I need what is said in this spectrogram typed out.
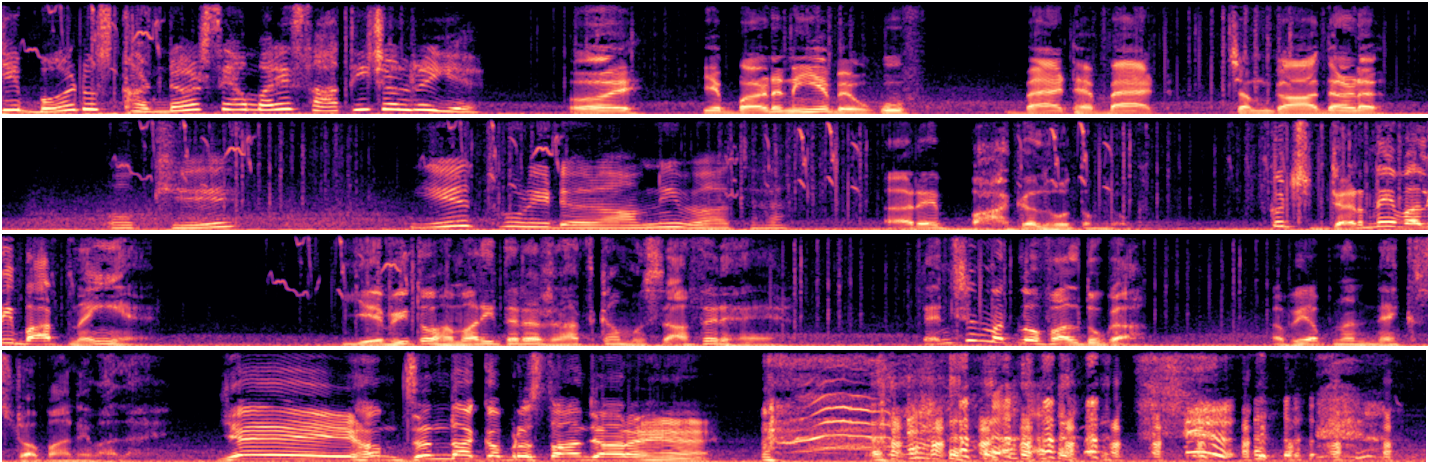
ये बर्ड उस खंडहर से हमारे साथ ही चल रही है। ओए ये बर्ड नहीं है बेवकूफ़। बैट है बैट चमगादड़। ओके। ये थोड़ी डरावनी बात है। अरे पागल हो तुम लोग। कुछ डरने वाली बात नहीं है। ये भी तो हमारी तरह रात का मुसाफिर है। टेंशन मत लो फालतू का। अभी अपना नेक्स्ट स्टॉप आने वाला है। ये हम ज़िंदा कब्रिस्तान जा रहे हैं।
